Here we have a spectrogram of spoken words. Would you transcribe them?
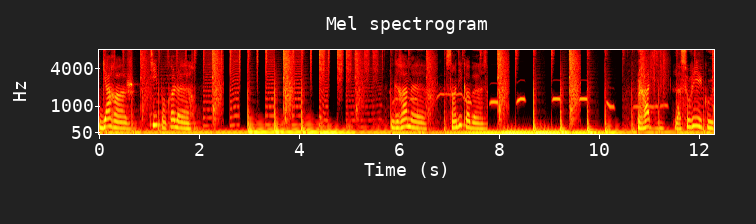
Garage, type en colère. Grammaire, syndicobeuse. Radis, la souris écoute.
